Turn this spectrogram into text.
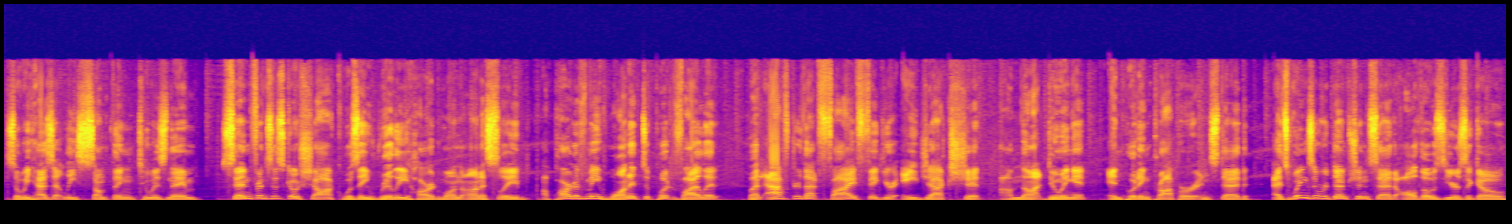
so he has at least something to his name. San Francisco Shock was a really hard one, honestly. A part of me wanted to put Violet, but after that five-figure Ajax shit, I'm not doing it and putting Proper instead. As Wings of Redemption said all those years ago,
